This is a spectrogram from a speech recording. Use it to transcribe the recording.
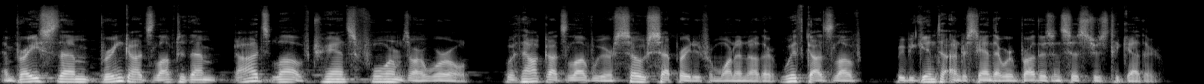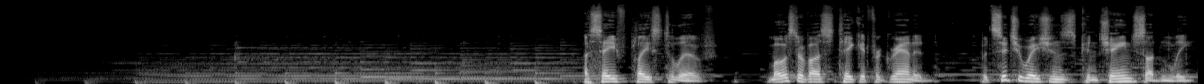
Embrace them, bring God's love to them. God's love transforms our world. Without God's love, we are so separated from one another. With God's love, we begin to understand that we're brothers and sisters together. A safe place to live. Most of us take it for granted, but situations can change suddenly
